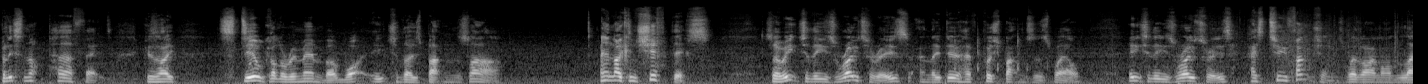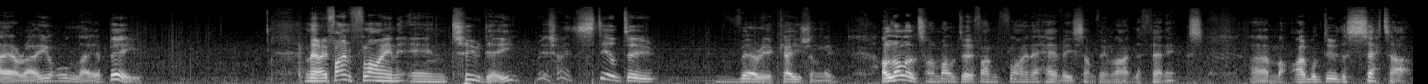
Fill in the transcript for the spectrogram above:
But it's not perfect because I still got to remember what each of those buttons are. And I can shift this. So each of these rotaries and they do have push buttons as well each of these rotaries has two functions whether I'm on layer A or layer B. Now if I'm flying in 2D which I still do very occasionally a lot of the time I'll do if I'm flying a heavy something like the Fenix um, I will do the setup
